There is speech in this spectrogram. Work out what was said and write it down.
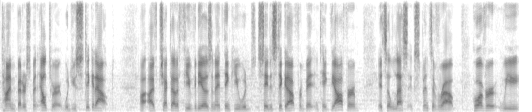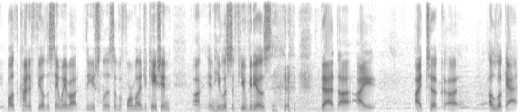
time better spent elsewhere. Would you stick it out? Uh, I've checked out a few videos and I think you would say to stick it out for a bit and take the offer. It's a less expensive route. However, we both kind of feel the same way about the usefulness of a formal education. Uh, and he lists a few videos that uh, I, I took uh, a look at.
